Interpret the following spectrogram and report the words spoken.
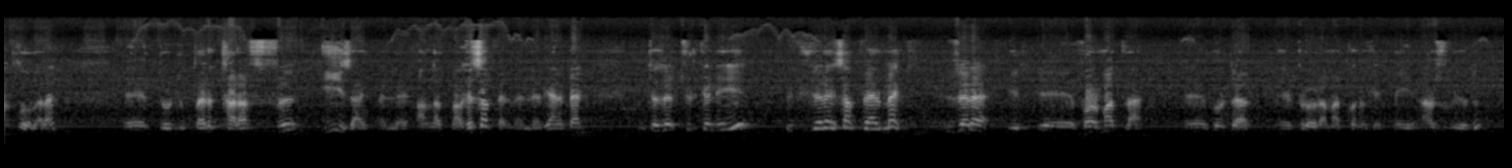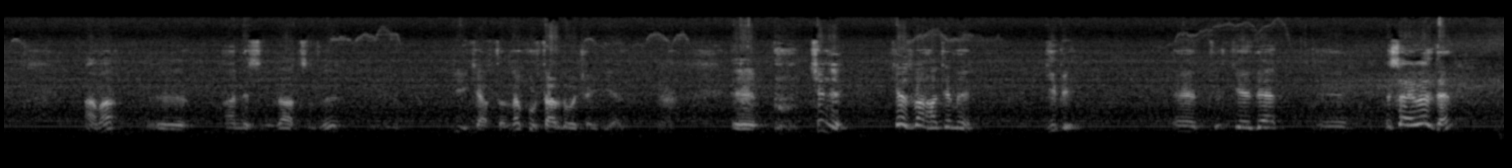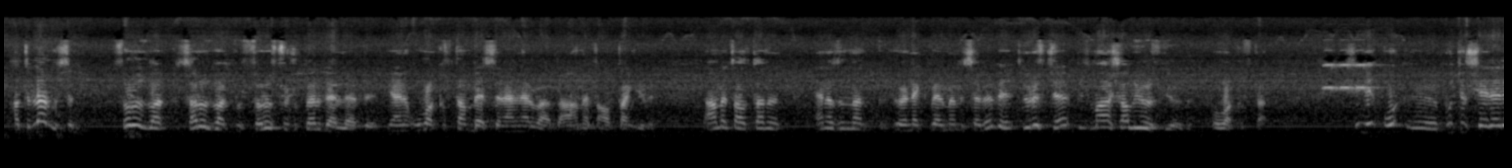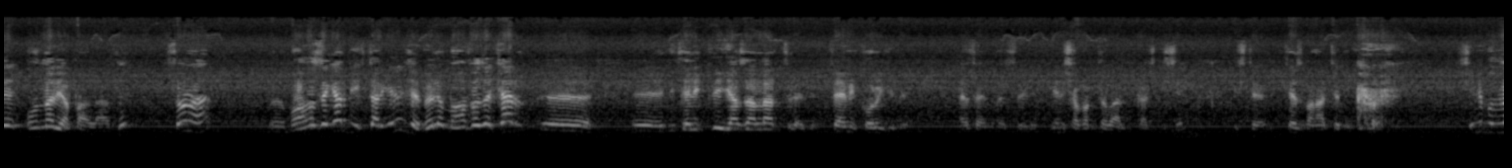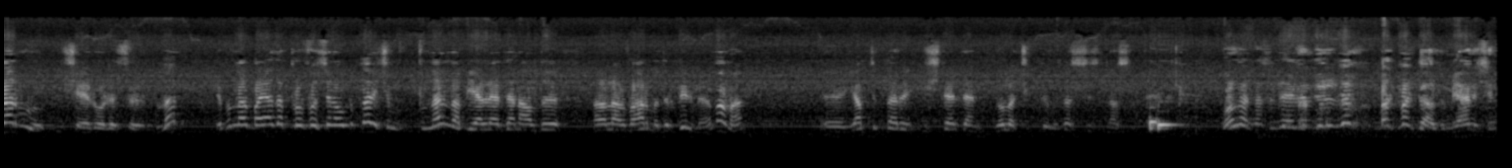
haklı olarak e, durdukları tarafı iyi izah etmeliler, anlatmalı, hesap vermeliler. Yani ben Müntezer Türköne'yi ülkücülere hesap vermek üzere bir e, formatla e, burada e, programa konuk etmeyi arzuluyordum. Ama e, annesinin rahatsızlığı e, bir iki haftalığına kurtardı hocayı diyelim. E, şimdi Kezban Hatemi gibi e, Türkiye'de e, mesela evvelden hatırlar mısın? Soros, Vak Saroz Vakfı, Soros çocukları derlerdi. Yani o vakıftan beslenenler vardı Ahmet Altan gibi. Ahmet Altan'ı en azından örnek vermemin sebebi dürüstçe biz maaş alıyoruz diyordu o vakıftan. Şimdi o, e, bu tür şeyleri onlar yaparlardı. Sonra e, muhafazakar bir iktidar gelince böyle muhafazakar e, e, nitelikli yazarlar türedi. Fehmi Koru gibi. Efendime söyleyeyim. Yeni Şafak'ta var birkaç kişi. İşte Kezban Hatem gibi. Şimdi bunlar bu şeye role süründüler. E bunlar bayağı da profesyonel oldukları için bunların da bir yerlerden aldığı paralar var mıdır bilmiyorum ama e, yaptıkları işlerden yola çıktığımızda siz nasıl değerlendiriyorsunuz? Valla nasıl değerlendirirden bakmak lazım. Yani şimdi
